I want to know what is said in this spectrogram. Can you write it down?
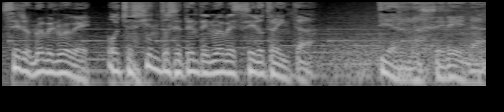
099-879-030. Tierra Serena.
